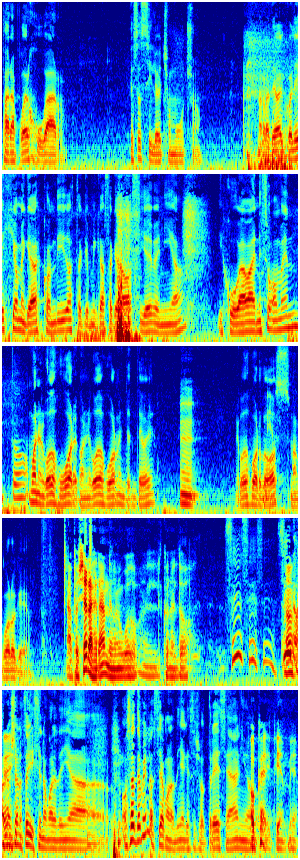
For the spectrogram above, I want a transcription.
para poder jugar. Eso sí lo he hecho mucho. Me rateaba al colegio, me quedaba escondido hasta que mi casa quedaba vacía y venía. Y jugaba en ese momento. Bueno, el God of War, con el God of War lo intenté ver. Mm. El God of War 2, me acuerdo que. Ah, pues ya eras grande con el, huevo- el- con el 2. Sí, sí, sí. Sí, no, no, yo no estoy diciendo cuando tenía. O sea, también lo hacía cuando tenía, qué sé yo, 13 años. Ok, bien, bien.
